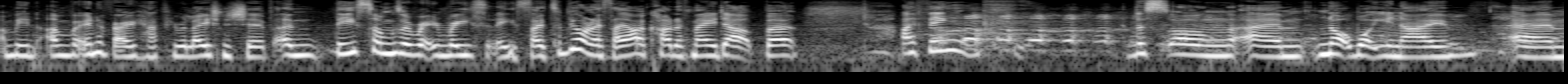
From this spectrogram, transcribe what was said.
I mean, I'm in a very happy relationship, and these songs are written recently. So to be honest, they are kind of made up. But I think the song um, "Not What You Know," um,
